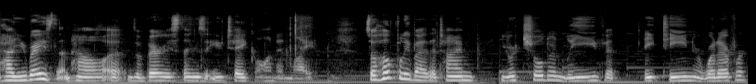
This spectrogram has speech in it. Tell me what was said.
how you raise them, how uh, the various things that you take on in life. So hopefully by the time your children leave at 18 or whatever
